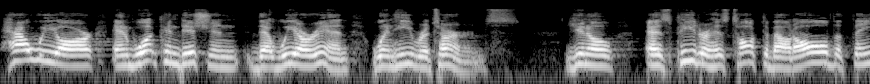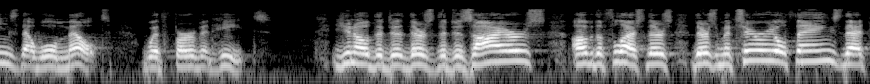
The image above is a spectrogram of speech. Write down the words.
how we are and what condition that we are in when He returns. You know, as Peter has talked about all the things that will melt with fervent heat. You know, the, there's the desires of the flesh. There's, there's material things that,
